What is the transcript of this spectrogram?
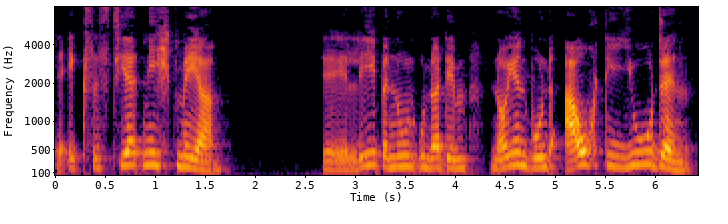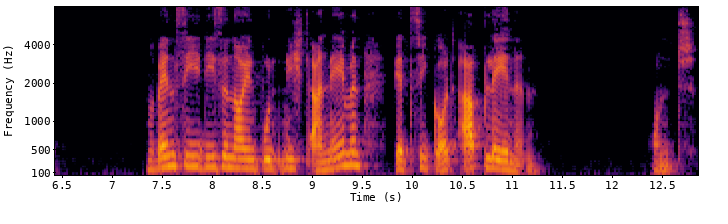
Der existiert nicht mehr. Leben nun unter dem neuen Bund auch die Juden. Und wenn sie diesen neuen Bund nicht annehmen, wird sie Gott ablehnen. Und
